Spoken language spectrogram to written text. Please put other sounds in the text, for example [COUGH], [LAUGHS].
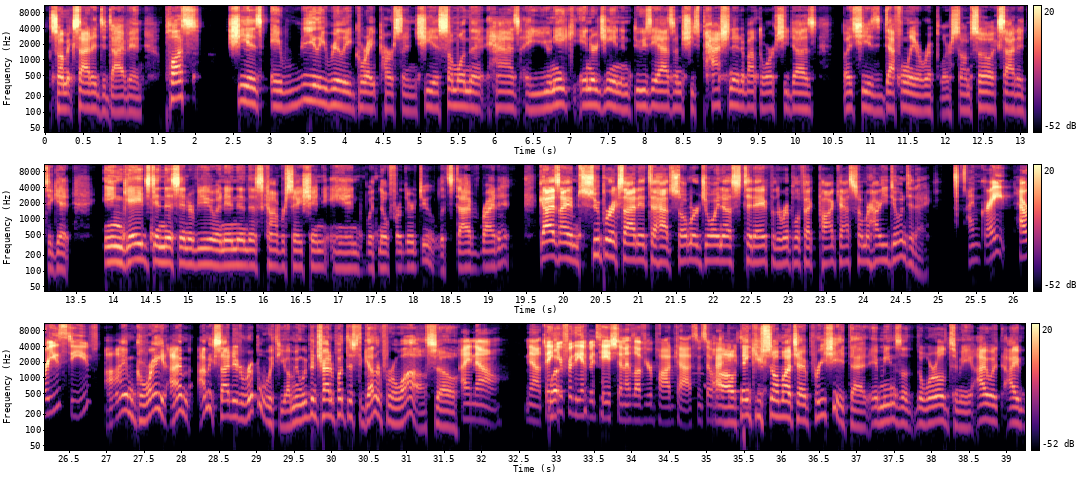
So i'm excited to dive in. Plus she is a really really great person. She is someone that has a unique energy and enthusiasm. She's passionate about the work she does but she is definitely a rippler. So i'm so excited to get engaged in this interview and in, in this conversation. And with no further ado, let's dive right in. Guys, I am super excited to have Somer join us today for the Ripple Effect podcast. Somer, how are you doing today? I'm great. How are you, Steve? I'm great. I'm I'm excited to ripple with you. I mean, we've been trying to put this together for a while, so I know. No, thank what, you for the invitation. I love your podcast. I'm so happy. Oh, thank you here. so much. I appreciate that. It means the, the world to me. I would I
